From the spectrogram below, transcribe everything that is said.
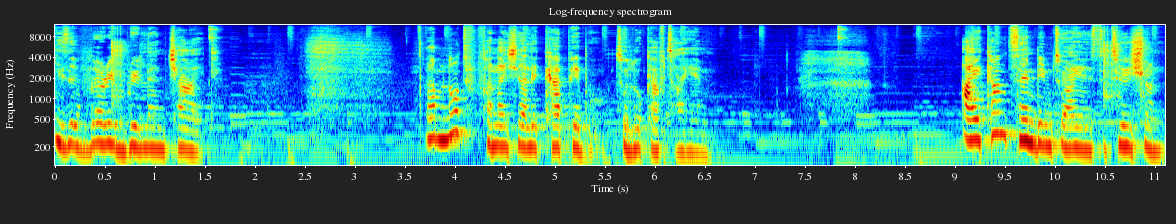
is a very brilliant child. I'm not financially capable to look after him. I can't send him to our institution.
